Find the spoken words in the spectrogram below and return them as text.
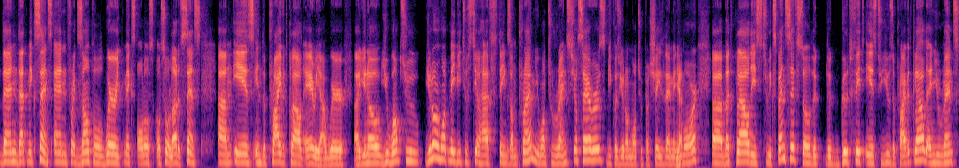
then that makes sense. And for example, where it makes also also a lot of sense um, is in the private cloud area where, uh, you know, you want to, you don't want maybe to still have things on-prem, you want want to rent your servers because you don't want to purchase them anymore. Yep. Uh, but cloud is too expensive. So the, the good fit is to use a private cloud and you rent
